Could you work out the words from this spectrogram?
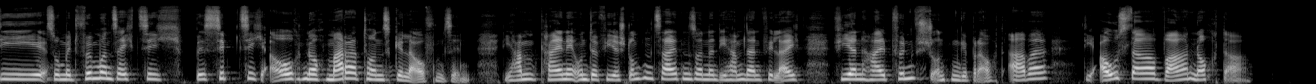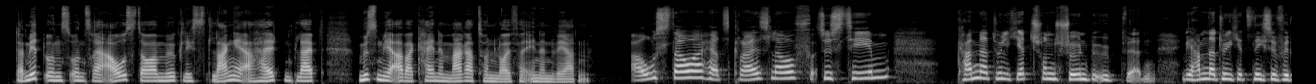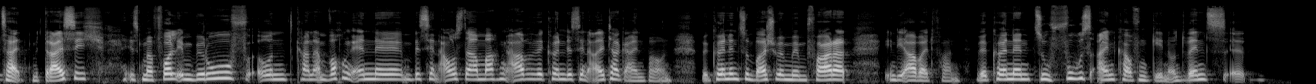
die so mit 65 bis 70 auch noch Marathons gelaufen sind. Die haben keine unter vier Stunden Zeiten, sondern die haben dann vielleicht viereinhalb, fünf Stunden gebraucht. Aber die Ausdauer war noch da. Damit uns unsere Ausdauer möglichst lange erhalten bleibt, müssen wir aber keine Marathonläuferinnen werden. Ausdauer, Herz-Kreislauf-System kann natürlich jetzt schon schön beübt werden. Wir haben natürlich jetzt nicht so viel Zeit. Mit 30 ist man voll im Beruf und kann am Wochenende ein bisschen Ausdauer machen, aber wir können das in den Alltag einbauen. Wir können zum Beispiel mit dem Fahrrad in die Arbeit fahren. Wir können zu Fuß einkaufen gehen. Und wenn es äh,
